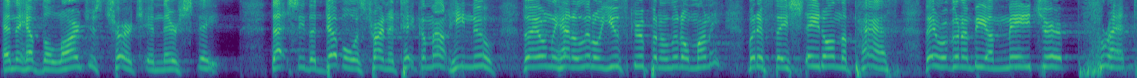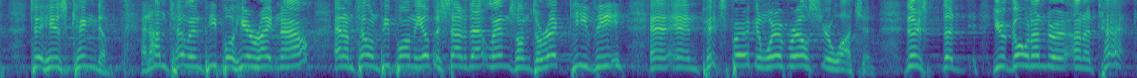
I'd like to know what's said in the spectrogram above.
and they have the largest church in their state. That, see, the devil was trying to take them out. He knew they only had a little youth group and a little money, but if they stayed on the path, they were going to be a major threat to his kingdom. And I'm telling people here right now, and I'm telling people on the other side of that lens on DirecTV and, and Pittsburgh and wherever else you're watching, there's the, you're going under an attack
